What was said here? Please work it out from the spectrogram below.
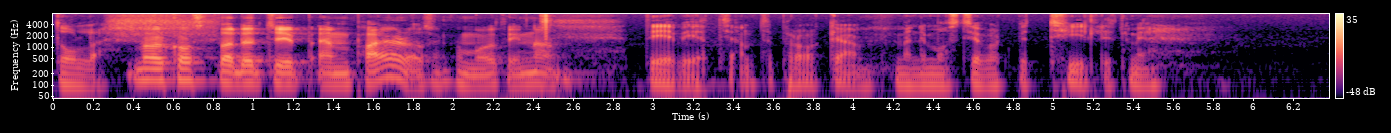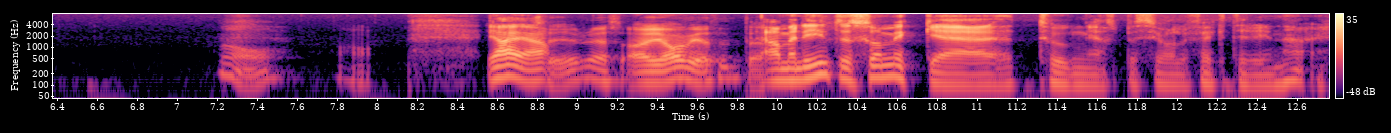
Dollars. Vad kostade typ Empire då, som kom året innan? Det vet jag inte på rak arm, men det måste ju ha varit betydligt mer. Ja, Ja, ja. Ja, jag vet inte. Ja, men det är inte så mycket tunga specialeffekter i den här.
